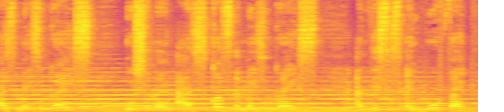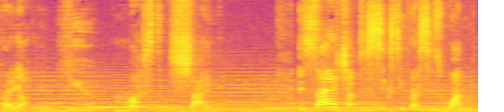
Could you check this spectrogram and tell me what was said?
Shaddai's Amazing Grace, also known as God's Amazing Grace, and this is a warfare prayer. You must shine. Isaiah chapter 60, verses 1.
